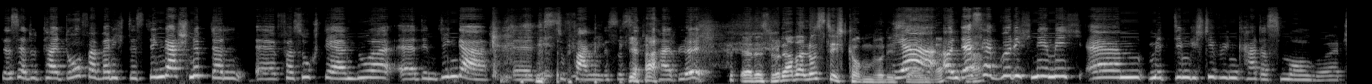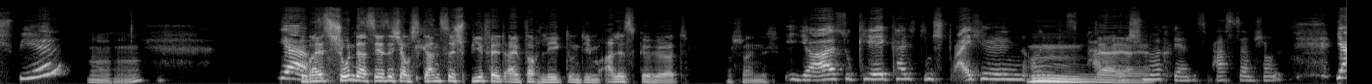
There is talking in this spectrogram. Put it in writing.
das ist ja total doof, weil wenn ich das Ding da schnipp, dann äh, versucht der nur äh, dem Ding da äh, das zu fangen. Das ist ja, Ja. total blöd. ja, das würde aber lustig kommen, würde ich Ja, sagen. und deshalb würde ich nämlich ähm, mit dem gestiefelten Kater Small World spielen. Mhm. Ja. Du weißt schon, dass er sich aufs ganze Spielfeld einfach legt und ihm alles gehört. Wahrscheinlich. Ja, ist okay, kann ich den streicheln und Mm, das passt, ja, dann ja, schnurrt der, das passt dann schon. Ja,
